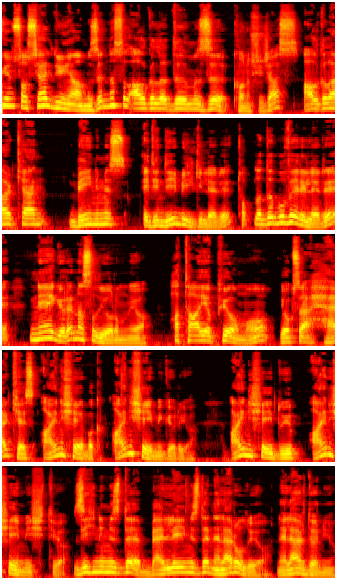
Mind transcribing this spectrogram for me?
Bugün sosyal dünyamızı nasıl algıladığımızı konuşacağız. Algılarken beynimiz edindiği bilgileri, topladığı bu verileri neye göre nasıl yorumluyor? Hata yapıyor mu? Yoksa herkes aynı şeye bakıp aynı şeyi mi görüyor? Aynı şeyi duyup aynı şeyi mi işitiyor? Zihnimizde, belleğimizde neler oluyor? Neler dönüyor?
